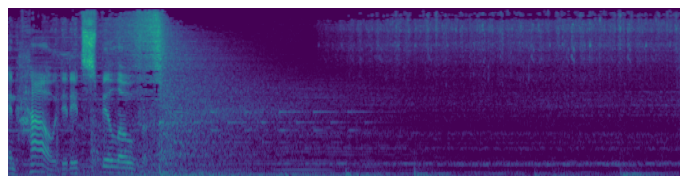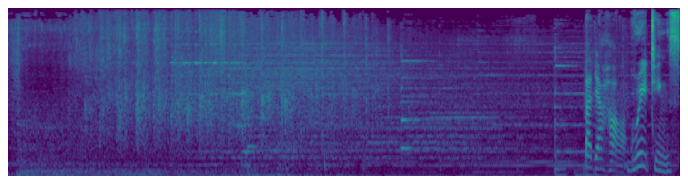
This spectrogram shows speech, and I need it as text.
And how did it spill over? Greetings.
